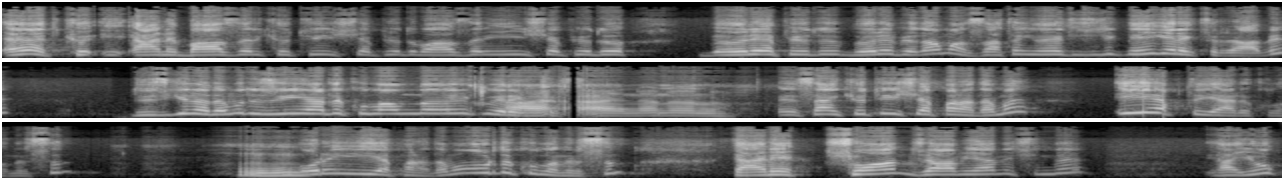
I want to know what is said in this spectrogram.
evet kö- yani bazıları kötü iş yapıyordu, bazıları iyi iş yapıyordu. Böyle yapıyordu, böyle yapıyordu ama zaten yöneticilik neyi gerektirir abi? Düzgün adamı düzgün yerde kullanmayı A- gerektirir. aynen öyle. E, sen kötü iş yapan adamı iyi yaptığı yerde kullanırsın. Hı hı. Orayı iyi yapan adamı orada kullanırsın. Yani şu an camianın içinde ya yok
